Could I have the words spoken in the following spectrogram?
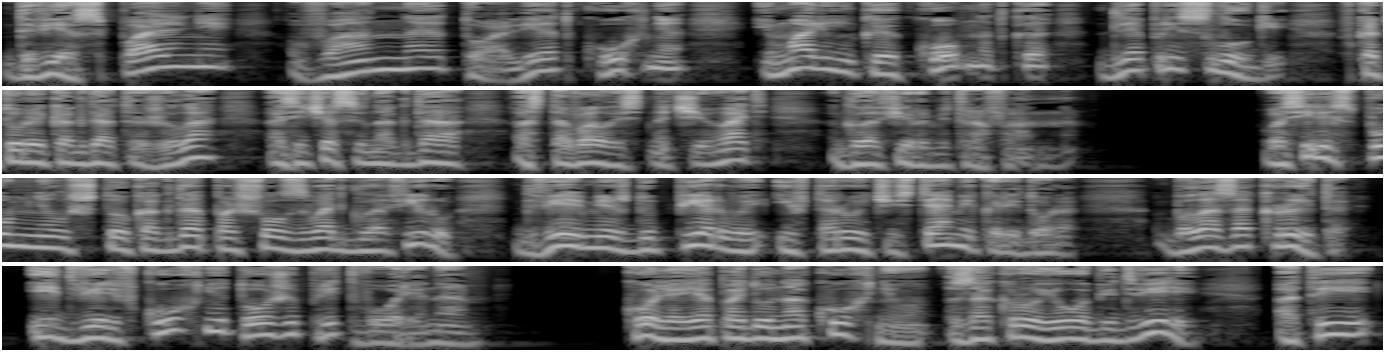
Две спальни, ванная, туалет, кухня и маленькая комнатка для прислуги, в которой когда-то жила, а сейчас иногда оставалась ночевать Глафира Митрофановна. Василий вспомнил, что когда пошел звать Глафиру, дверь между первой и второй частями коридора была закрыта, и дверь в кухню тоже притворена. «Коля, я пойду на кухню, закрою обе двери, а ты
